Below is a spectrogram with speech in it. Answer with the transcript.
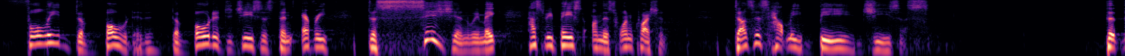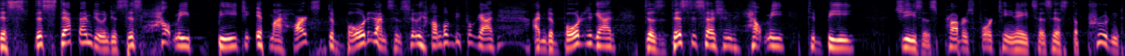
fully devoted, devoted to Jesus, then every decision we make has to be based on this one question Does this help me be Jesus? That this, this step I'm doing, does this help me be, if my heart's devoted, I'm sincerely humbled before God, I'm devoted to God, does this decision help me to be Jesus? Proverbs 14 8 says this The prudent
